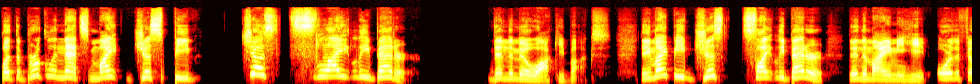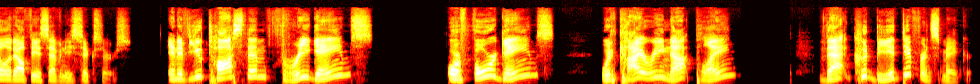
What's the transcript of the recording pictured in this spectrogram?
But the Brooklyn Nets might just be just slightly better than the Milwaukee Bucks. They might be just slightly better than the Miami Heat or the Philadelphia 76ers. And if you toss them three games or four games with Kyrie not playing, that could be a difference maker.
